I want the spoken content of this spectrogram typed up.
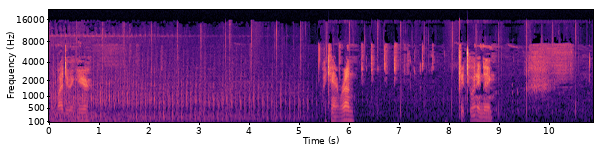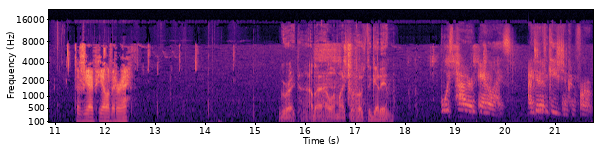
What am I doing here? I can't run. Can't do anything. The VIP elevator, eh? Great. How the hell am I supposed to get in? Voice pattern analyzed. Identification confirmed.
